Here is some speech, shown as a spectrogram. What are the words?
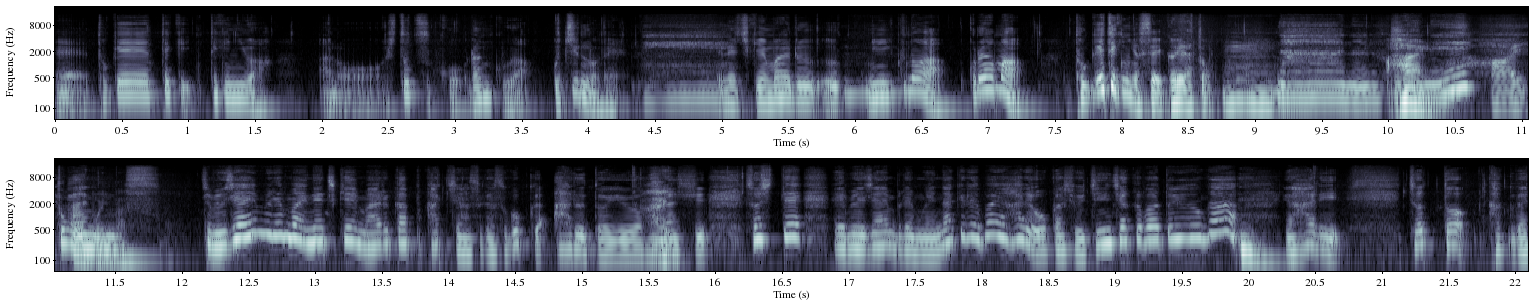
えー時計的的にはあの一つこうランクが落ちるので、ね NHK マイルに行くのはこれはまあ時計的には正解だと、うん。えああなるほどね。はい。とも思います。じゃあメジャーエンブレムは NHK マイルカップ勝つチャンスがすごくあるというお話、そしてえーメジャーエンブレムがいなければやはり桜花賞一二着馬というのが、やはりちょっと格が違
